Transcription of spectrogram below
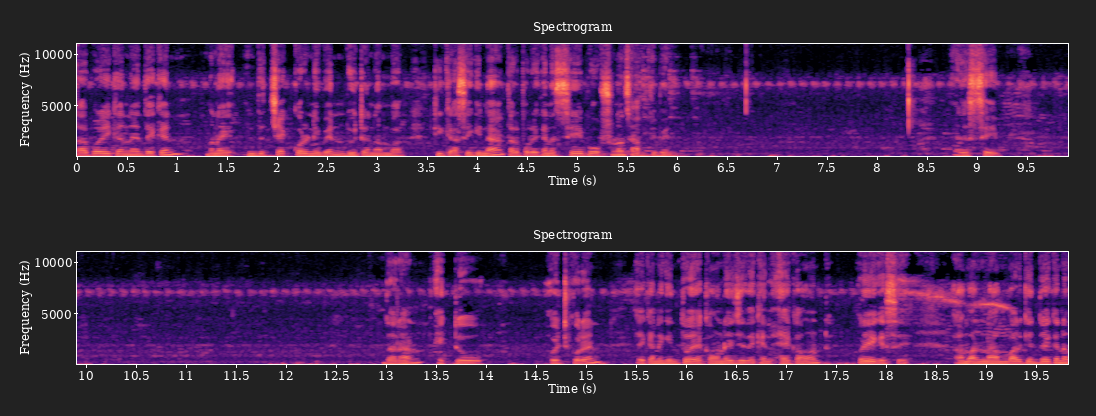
তারপর এখানে দেখেন মানে চেক করে নেবেন দুইটা নাম্বার ঠিক আছে কি না তারপর এখানে সেভ অপশনে চাপ দেবেন। সেভ দাঁড়ান, একটু ওয়েট করেন। এখানে কিন্তু অ্যাকাউন্ট এই যে দেখেন অ্যাকাউন্ট হয়ে গেছে। আমার নাম্বার কিন্তু এখানে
